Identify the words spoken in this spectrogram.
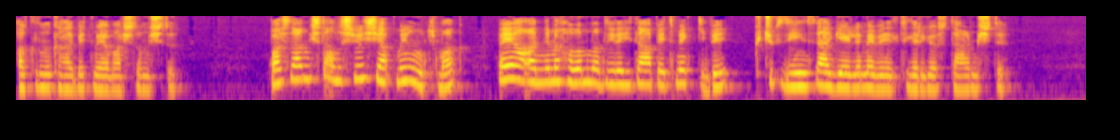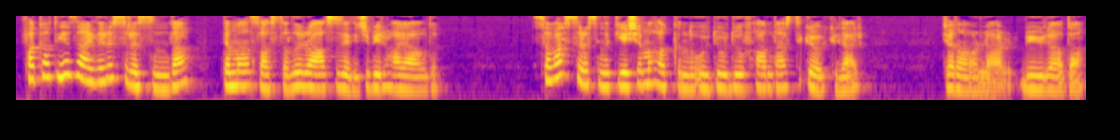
aklını kaybetmeye başlamıştı. Başlangıçta alışveriş yapmayı unutmak veya anneme halamın adıyla hitap etmek gibi küçük zihinsel gerileme belirtileri göstermişti. Fakat yaz ayları sırasında demans hastalığı rahatsız edici bir hal aldı. Savaş sırasındaki yaşamı hakkında uydurduğu fantastik öyküler, canavarlar, büyülü ada,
